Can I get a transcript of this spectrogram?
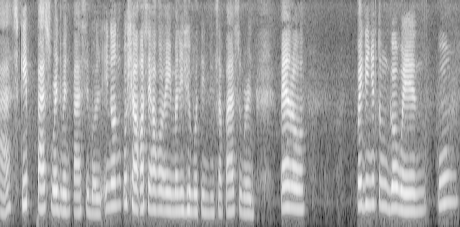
Ah, skip password when possible. Inon ko siya kasi ako ay malilimutin din sa password. Pero, pwede nyo itong gawin kung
